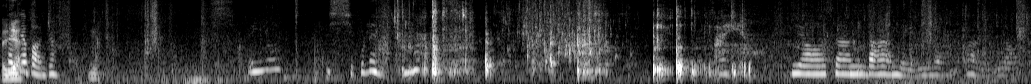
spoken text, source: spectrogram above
再见大家。保重。嗯。哎呦，这洗不了了。哎呀，幺三八零幺二幺。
